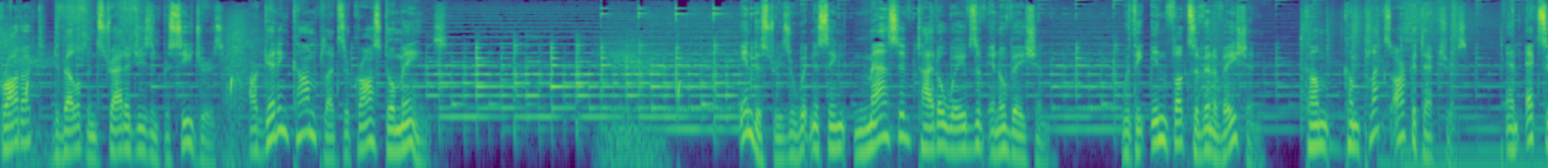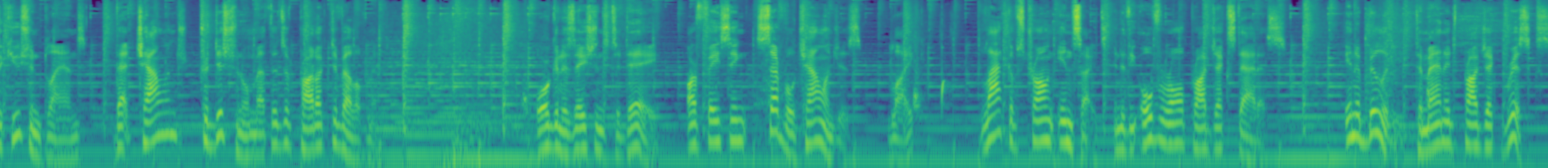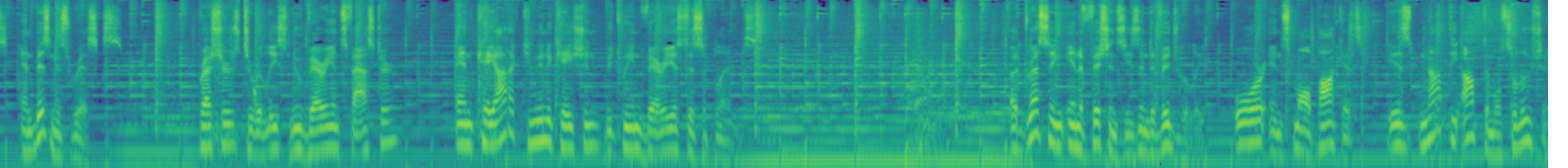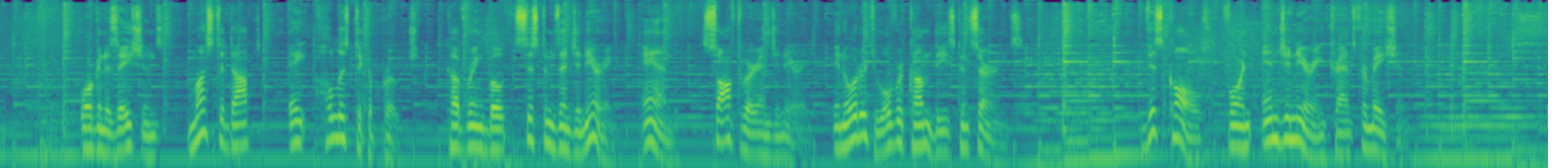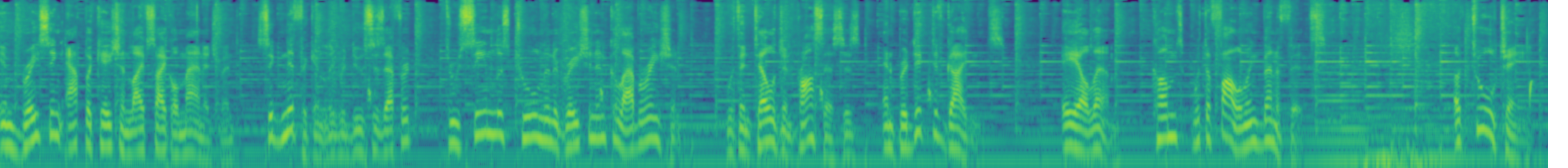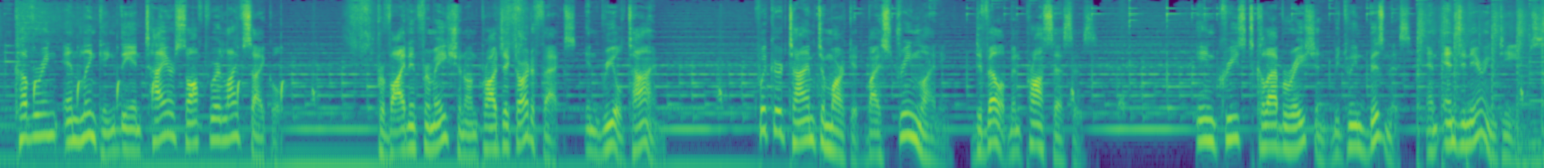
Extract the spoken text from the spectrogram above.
Product development strategies and procedures are getting complex across domains. Industries are witnessing massive tidal waves of innovation. With the influx of innovation come complex architectures and execution plans that challenge traditional methods of product development. Organizations today are facing several challenges like lack of strong insights into the overall project status, inability to manage project risks and business risks, pressures to release new variants faster, and chaotic communication between various disciplines. Addressing inefficiencies individually or in small pockets is not the optimal solution. Organizations must adopt a holistic approach covering both systems engineering and software engineering in order to overcome these concerns. This calls for an engineering transformation. Embracing application lifecycle management significantly reduces effort through seamless tool integration and collaboration with intelligent processes and predictive guidance. ALM comes with the following benefits. A tool chain covering and linking the entire software lifecycle. Provide information on project artifacts in real time. Quicker time to market by streamlining development processes. Increased collaboration between business and engineering teams.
